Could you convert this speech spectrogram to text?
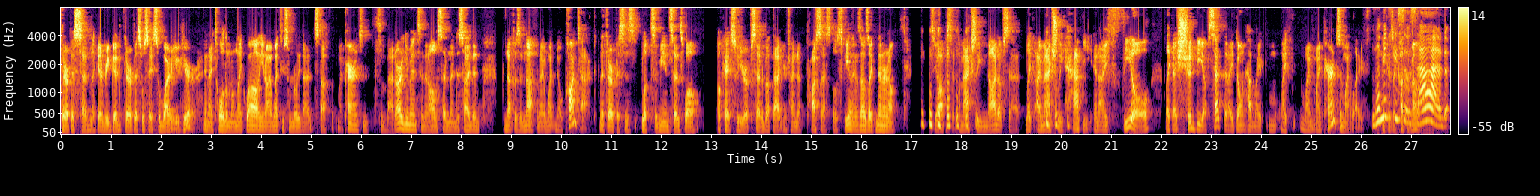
therapist said, like every good therapist will say, So why are you here? And I told him, I'm like, Well, you know, I went through some really bad stuff with my parents and some bad arguments. And then all of a sudden I decided enough is enough. And I went no contact. And the therapist is, looks at me and says, Well, okay, so you're upset about that. You're trying to process those feelings. I was like, No, no, no. It's the opposite. I'm actually not upset. Like I'm actually happy and I feel like I should be upset that I don't have my my my, my parents in my life. That makes me so sad.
